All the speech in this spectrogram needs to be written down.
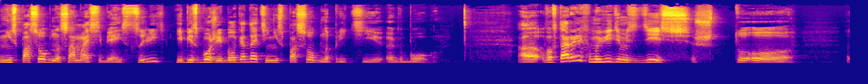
не способна сама себя исцелить и без Божьей благодати не способна прийти к Богу. А, во-вторых, мы видим здесь, что э,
